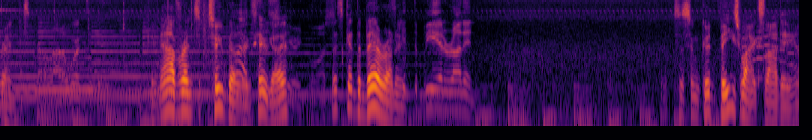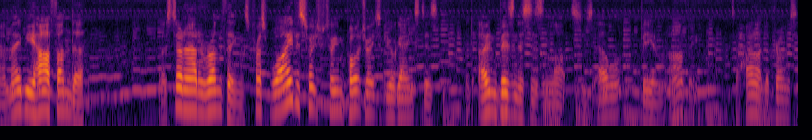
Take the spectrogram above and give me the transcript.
Rent. Got a lot of work to do. Okay, now I've rented two buildings. Here we go. Let's get the beer Let's running. get the beer running. To some good beeswax, laddie. I may be half under. But I still know how to run things. Press Y to switch between portraits of your gangsters and own businesses and lots. Use L, B, and RB to highlight the premises.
